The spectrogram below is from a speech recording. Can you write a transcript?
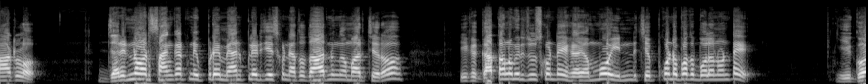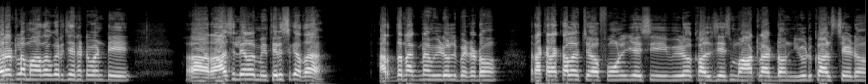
మాటలో. జరిగిన వాటి సంఘటన ఇప్పుడే మ్యానిపులేట్ చేసుకుని ఎంత దారుణంగా మార్చారో. ఇక గతంలో మీరు చూసుకుంటే ఇక అమ్మో ఇన్ని చెప్పుకుంటూ పోతే బోలని ఉంటాయి ఈ గోరట్ల మాధవ్ గారు చేసినటువంటి ఆ, మీకు తెలుసు కదా? అర్ధనగ్న వీడియోలు పెట్టడం రకరకాల ఫోన్లు చేసి వీడియో కాల్ చేసి మాట్లాడడం న్యూడ్ కాల్స్ చేయడం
